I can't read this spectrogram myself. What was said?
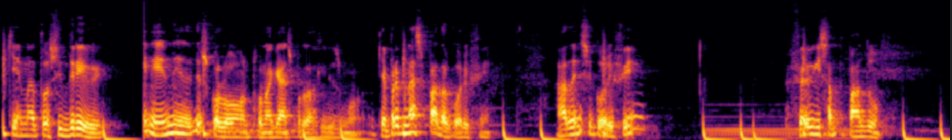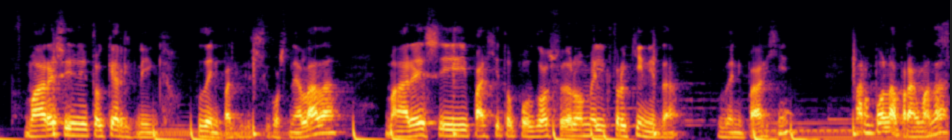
και να το συντρίβει. Είναι, είναι δύσκολο το να κάνεις πρωταθλητισμό και πρέπει να είσαι πάντα κορυφή. Αν δεν είσαι κορυφή, φεύγεις από παντού. Μ' αρέσει το curling που δεν υπάρχει δυστυχώς στην Ελλάδα. Μ' αρέσει, υπάρχει το ποδόσφαιρο με ηλεκτροκίνητα που δεν υπάρχει. Υπάρχουν πολλά πράγματα.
